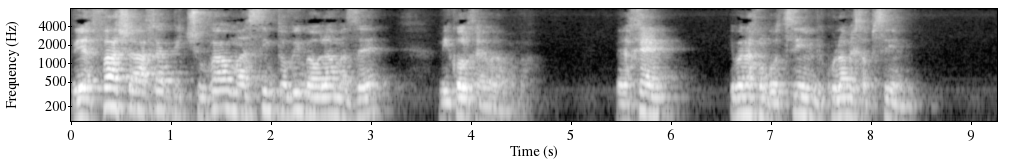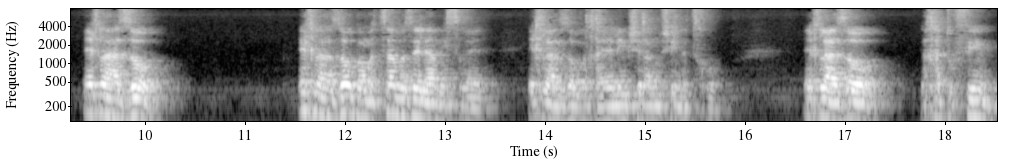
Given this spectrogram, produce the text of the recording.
ויפה שעה אחת בתשובה ומעשים טובים בעולם הזה, מכל חיי העולם הבא. ולכן, אם אנחנו רוצים וכולם מחפשים איך לעזור, איך לעזור במצב הזה לעם ישראל, איך לעזור לחיילים שלנו שינצחו, איך לעזור לחטופים,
